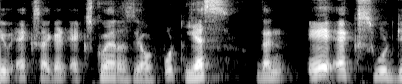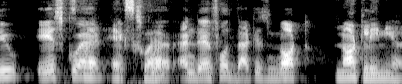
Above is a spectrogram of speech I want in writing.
give x, I get x square as the output. Yes, Then ax would give a squared Squared x square, square. and therefore that is not. not linear.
